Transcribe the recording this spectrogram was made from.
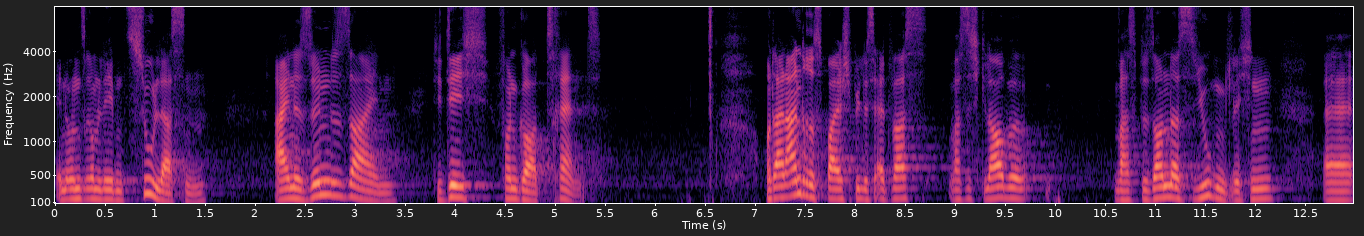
in unserem Leben zulassen, eine Sünde sein, die dich von Gott trennt. Und ein anderes Beispiel ist etwas, was ich glaube, was besonders Jugendlichen äh,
